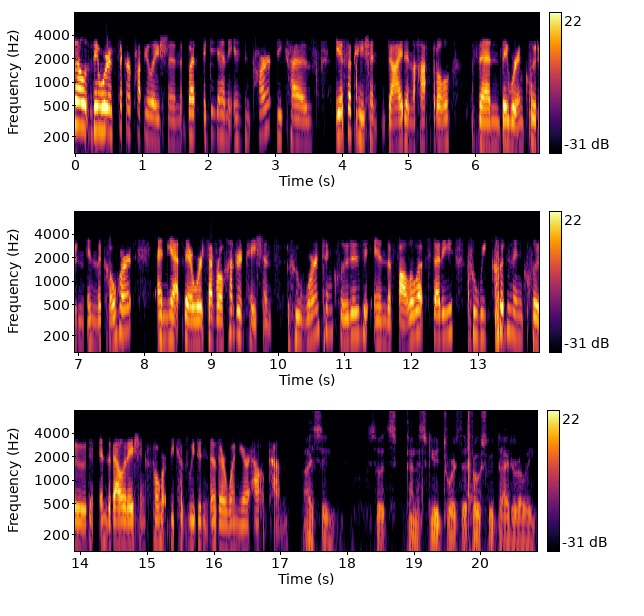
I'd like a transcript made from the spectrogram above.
Well, they were a sicker population, but again, in part because if a patient died in the hospital, then they were included in the cohort, and yet there were several hundred patients who weren't included in the follow up study who we couldn't include in the validation cohort because we didn't know their one year outcome. I see. So it's kind of skewed towards the folks who died early.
